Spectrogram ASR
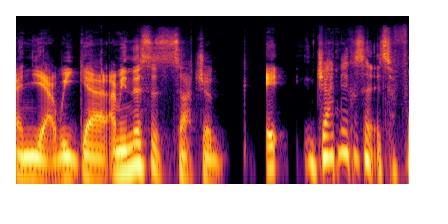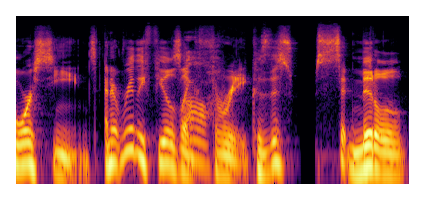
and yeah, we get. I mean, this is such a. It, Jack Nicholson. It's four scenes, and it really feels like Oh. three because this middle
